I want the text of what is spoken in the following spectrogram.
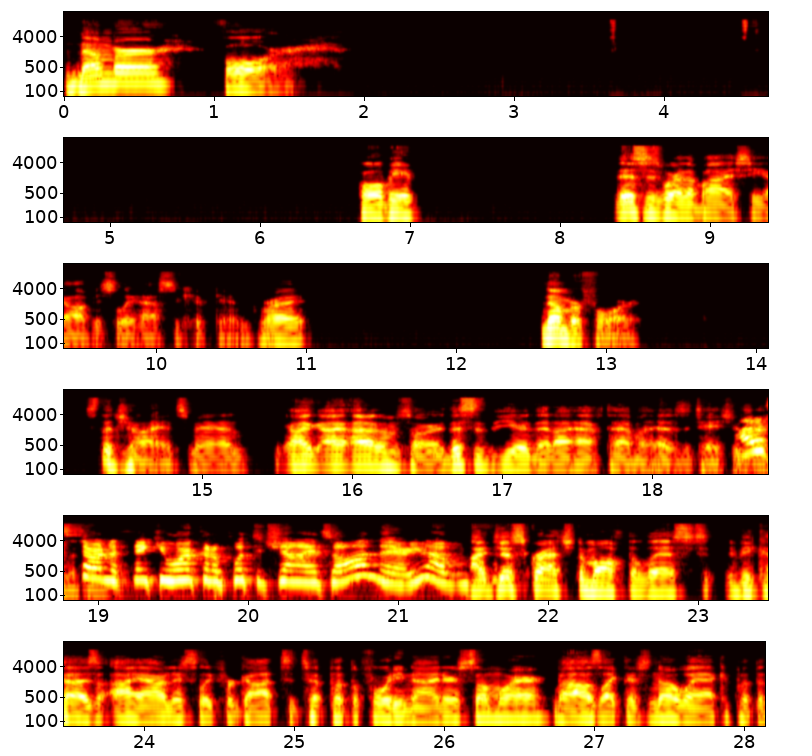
Number four. Colby. This is where the bias he obviously has to kick in, right? Number four. It's the Giants, man. I, I I'm sorry. This is the year that I have to have my hesitation. I was starting to think you weren't going to put the Giants on there. You have. I just scratched them off the list because I honestly forgot to t- put the 49ers somewhere. But I was like, "There's no way I could put the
